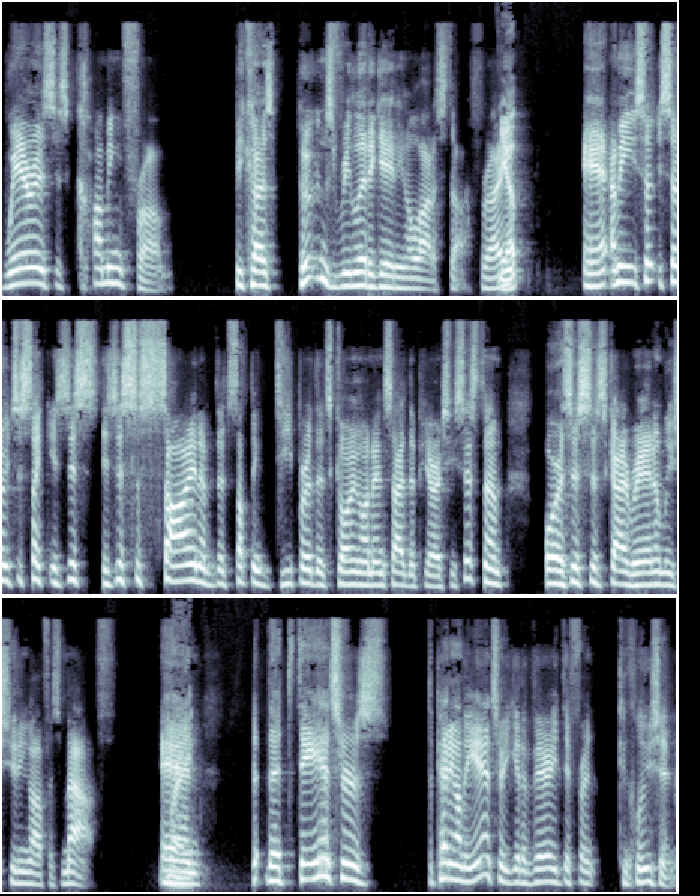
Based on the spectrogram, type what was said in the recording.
where is this coming from? Because Putin's relitigating a lot of stuff, right? Yep. And I mean, so so it's just like is this is this a sign of that something deeper that's going on inside the PRC system, or is this this guy randomly shooting off his mouth? And right. the, the the answer is depending on the answer, you get a very different conclusion.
